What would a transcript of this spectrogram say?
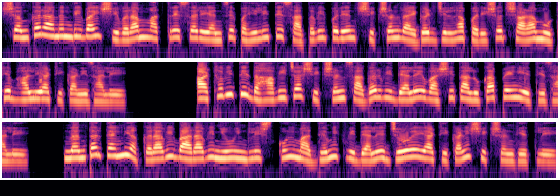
शंकर आनंदीबाई शिवराम मात्रे सर यांचे पहिली ते सातवीपर्यंत शिक्षण रायगड जिल्हा परिषद शाळा मोठे भाल या ठिकाणी झाले. आठवी ते दहावीच्या शिक्षण सागर विद्यालय वाशी तालुका पेण येथे झाले. नंतर त्यांनी अकरावी बारावी न्यू इंग्लिश स्कूल माध्यमिक विद्यालय जोळे या ठिकाणी शिक्षण घेतले.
